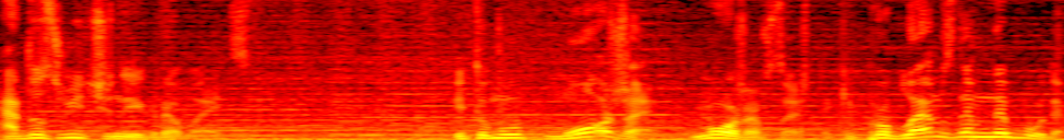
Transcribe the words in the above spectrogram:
а досвідчений гравець. І тому може, може все ж таки, проблем з ним не буде.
